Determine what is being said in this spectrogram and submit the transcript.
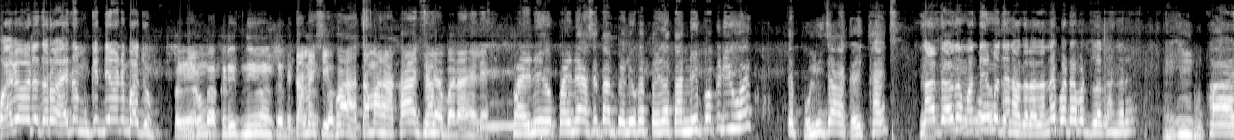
ભાઈ અને તરવા એને મૂકી દેવાની બાજુ. પકડી જ નહીં હોય તમે શીખવા તમારા આખા છે બનાવેલે પહેલી પહેલા હશે તમે પેલી વખત પહેલા તાર નહીં પકડ્યું હોય તે ભૂલી જાય કઈ થાય. ના દાદા તો મંદિરમાં જના દાદા ને ફટાફટ લગન કરે. થાય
